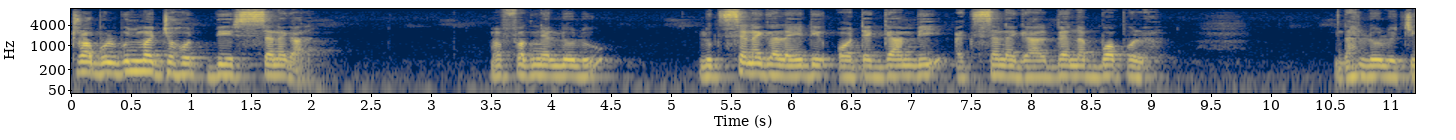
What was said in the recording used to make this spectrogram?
trouble buñ ma joxut biir Sénégal. Ma foog ne loolu lu sénégalais di oote Gambie ak Sénégal benn bopp la. Ndax loolu ci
